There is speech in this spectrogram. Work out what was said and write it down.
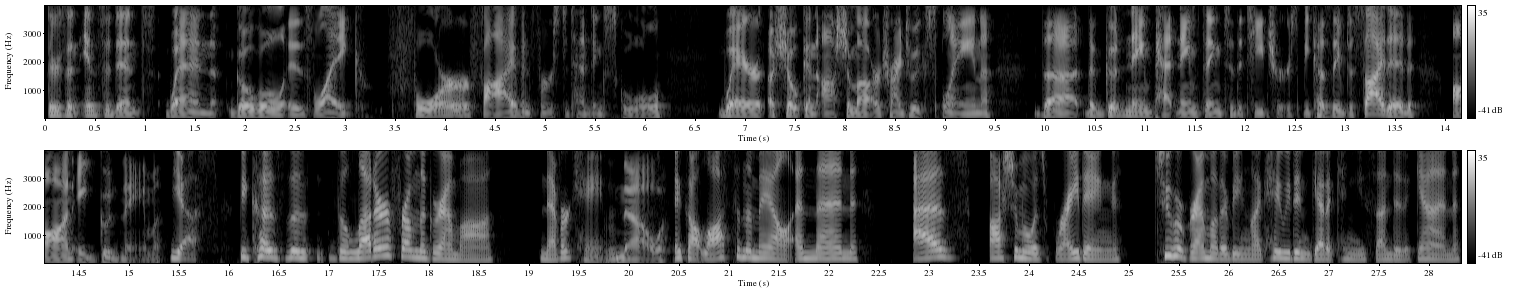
there's an incident when Gogol is like four or five and first attending school where Ashoka and Ashima are trying to explain the the good name pet name thing to the teachers because they've decided on a good name. Yes, because the the letter from the grandma never came. No. It got lost in the mail and then as Ashima was writing to her grandmother being like, "Hey, we didn't get it. Can you send it again?"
